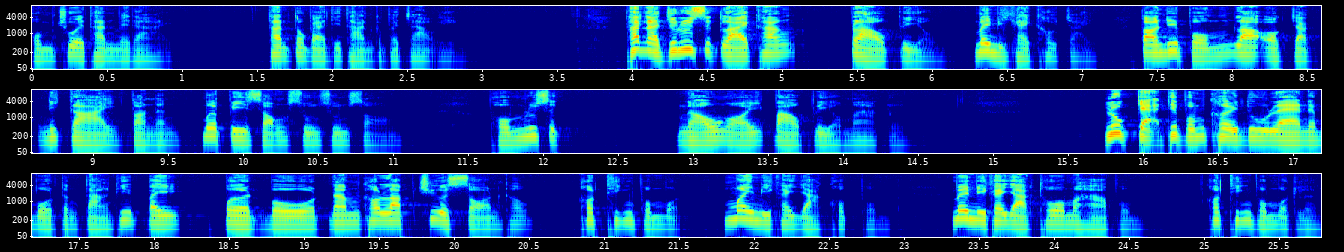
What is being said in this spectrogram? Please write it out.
ผมช่วยท่านไม่ได้ ท่านต้องไปอธิษฐานกับพระเจ้าเอง ท่านอาจจะรู้สึกหลายครั้งเปล่าเปลี่ยว ไม่มีใครเข้าใจ ตอนที่ผมลาออกจากนิกายตอนนั้นเมื่อปี 2002 ผมรู้สึกเหงาหงอยเปล่าเปลี่ยวมากเลย ลูกแกะที่ผมเคยดูแลในโบสถ์ต่าง ๆ ที่ไป เปิดโบสถ์นำเขารับเชื่อสอนเขาเขาทิ้งผมหมด ไม่มีใครอยากคบผม ไม่มีใครอยากโทรมาหาผมเขาทิ้งผมหมดเลย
